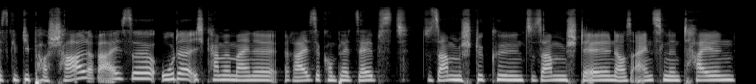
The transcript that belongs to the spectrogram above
es gibt die Pauschalreise oder ich kann mir meine Reise komplett selbst zusammenstückeln, zusammenstellen aus einzelnen Teilen.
